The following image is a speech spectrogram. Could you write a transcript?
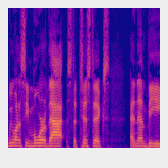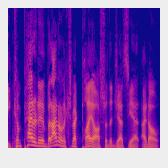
we want to see more of that statistics and then be competitive, but I don't expect playoffs for the Jets yet. I don't.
